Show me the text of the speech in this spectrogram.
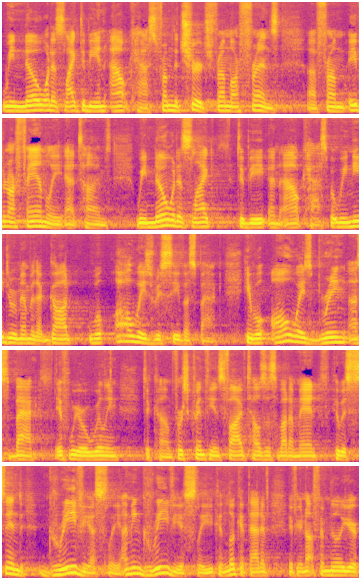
we know what it's like to be an outcast from the church, from our friends, uh, from even our family at times. We know what it's like to be an outcast, but we need to remember that God will always receive us back. He will always bring us back if we are willing to come. 1 Corinthians 5 tells us about a man who has sinned grievously. I mean, grievously. You can look at that if, if you're not familiar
